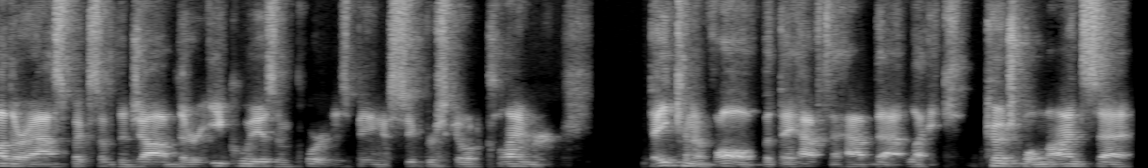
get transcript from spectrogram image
other aspects of the job that are equally as important as being a super skilled climber they can evolve, but they have to have that like coachable mindset.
